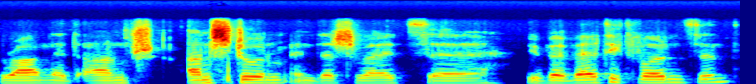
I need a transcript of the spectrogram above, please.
Roundnet-Ansturm in der Schweiz äh, überwältigt worden sind.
